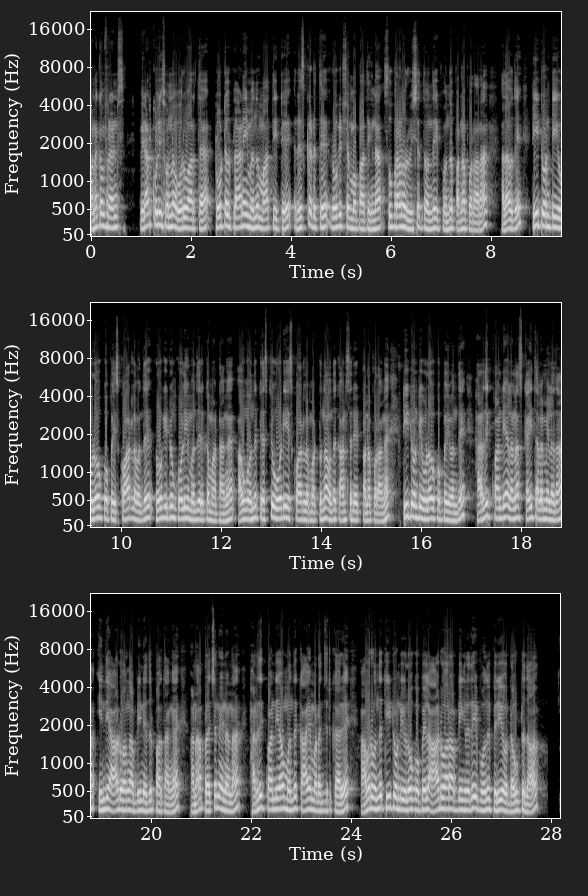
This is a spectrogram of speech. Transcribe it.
வணக்கம் ஃப்ரெண்ட்ஸ் விராட் கோலி சொன்ன ஒரு வார்த்தை டோட்டல் பிளானையும் வந்து மாற்றிட்டு ரிஸ்க் எடுத்து ரோஹித் சர்மா பார்த்தீங்கன்னா சூப்பரான ஒரு விஷயத்தை வந்து இப்போ வந்து பண்ண போகிறாராம் அதாவது டி டுவெண்ட்டி உலகக்கோப்பை ஸ்குவாடில் வந்து ரோஹிட்டும் கோலியும் வந்து இருக்க மாட்டாங்க. அவங்க வந்து டெஸ்ட் ஓடிஐ ஸ்குவாடில் மட்டும்தான் வந்து கான்சன்ட்ரேட் பண்ண போகிறாங்க டி டுவெண்ட்டி உலகக்கோப்பை வந்து ஹர்திக் பாண்டியா இல்லைனா ஸ்கை தலைமையில் தான் இந்தியா ஆடுவாங்க அப்படின்னு எதிர்பார்த்தாங்க. ஆனால் பிரச்சனை என்னென்னா ஹர்திக் பாண்டியாவும் வந்து காயம் அடைஞ்சிருக்காரு அவர் வந்து டி டுவெண்ட்டி உலகக்கோப்பையில் ஆடுவாரா அப்படிங்கிறதே இப்போ வந்து பெரிய ஒரு டவுட்டு தான்.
